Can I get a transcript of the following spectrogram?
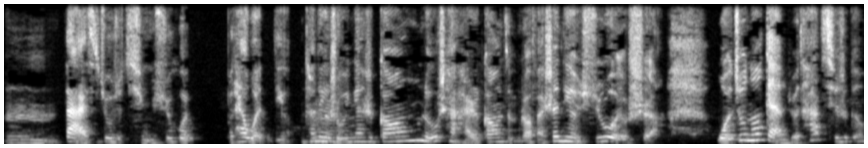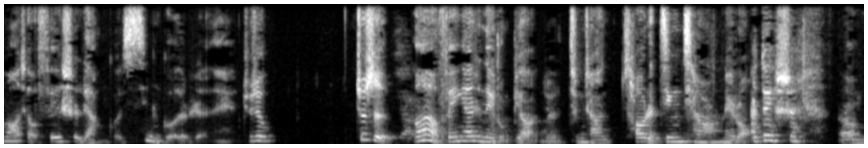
嗯，大 S 就是情绪会不太稳定，她那个时候应该是刚流产还是刚怎么着，反正身体很虚弱就是了。我就能感觉她其实跟汪小菲是两个性格的人，哎，就是就是汪小菲应该是那种比较就是经常操着京腔那种啊，，对是，嗯，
